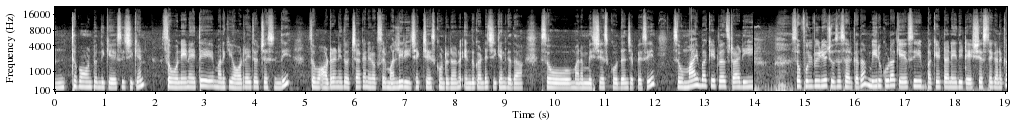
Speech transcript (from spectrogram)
అంత బాగుంటుంది కేఎఫ్సీ చికెన్. సో నేనైతే మనకి ఆర్డర్ అయితే వచ్చేసింది. సో ఆర్డర్ అనేది వచ్చాక నేను ఒకసారి మళ్ళీ రీచెక్ చేసుకుంటున్నాను. ఎందుకంటే చికెన్ కదా. సో మనం మిస్ చేసుకోవద్దని చెప్పేసి. So my bucket was ready. So full video చూసేసారు కదా. మీరు కూడా కేఎఫ్సీ బకెట్ అనేది టేస్ట్ చేస్తే కనుక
